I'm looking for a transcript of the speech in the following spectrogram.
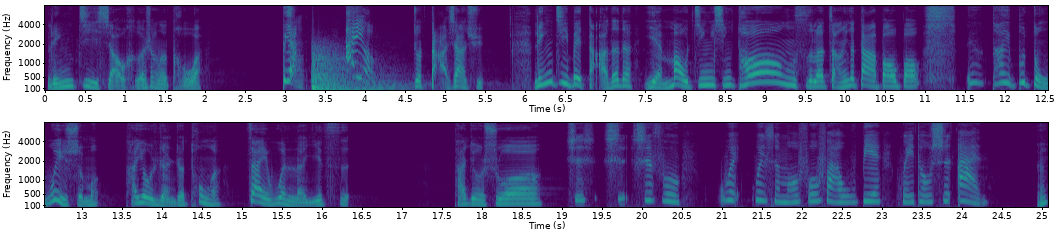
灵济小和尚的头啊，biang，哎呦，就打下去。灵济被打的的眼冒金星，痛死了，长一个大包包。哎呦，他也不懂为什么，他又忍着痛啊，再问了一次。他就说：“师师师傅，为为什么佛法无边，回头是岸？”哎，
